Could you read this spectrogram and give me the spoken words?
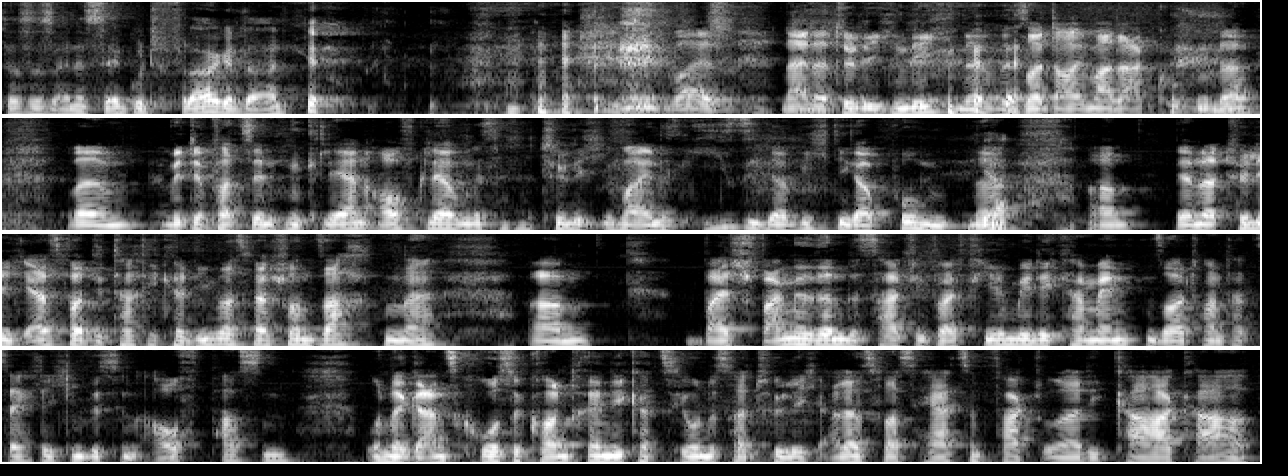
Das ist eine sehr gute Frage, Daniel ich weiß. Nein, natürlich nicht. Ne? Wir sollten auch immer da gucken. Ne? Weil mit dem Patienten klären. Aufklärung ist natürlich immer ein riesiger, wichtiger Punkt. Ne? Ja. Ähm, wir haben natürlich erstmal die Tachykardie, was wir schon sagten. Ne? Bei Schwangeren ist halt wie bei vielen Medikamenten, sollte man tatsächlich ein bisschen aufpassen. Und eine ganz große Kontraindikation ist natürlich alles, was Herzinfarkt oder die KHK,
